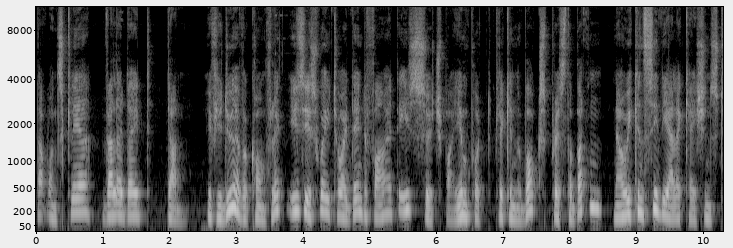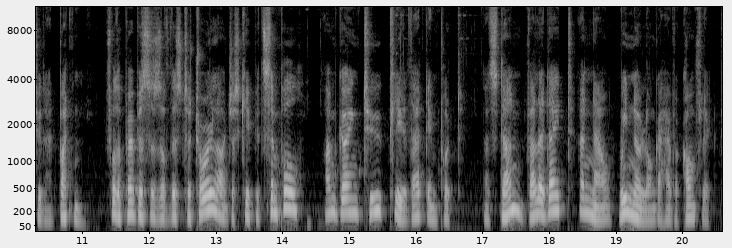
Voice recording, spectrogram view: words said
That one's clear. Validate. Done. If you do have a conflict, easiest way to identify it is search by input. Click in the box, press the button. Now we can see the allocations to that button. For the purposes of this tutorial, I'll just keep it simple. I'm going to clear that input. That's done, validate, and now we no longer have a conflict.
